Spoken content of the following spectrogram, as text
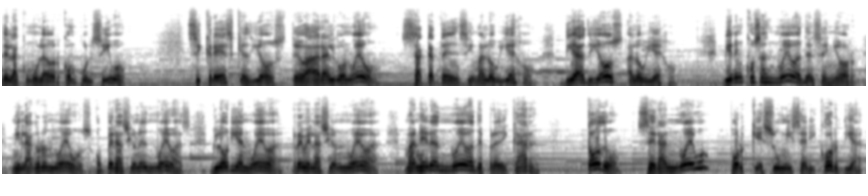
del acumulador compulsivo. Si crees que Dios te va a dar algo nuevo, sácate de encima lo viejo. Di adiós a lo viejo. Vienen cosas nuevas del Señor, milagros nuevos, operaciones nuevas, gloria nueva, revelación nueva, maneras nuevas de predicar. Todo será nuevo porque su misericordia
